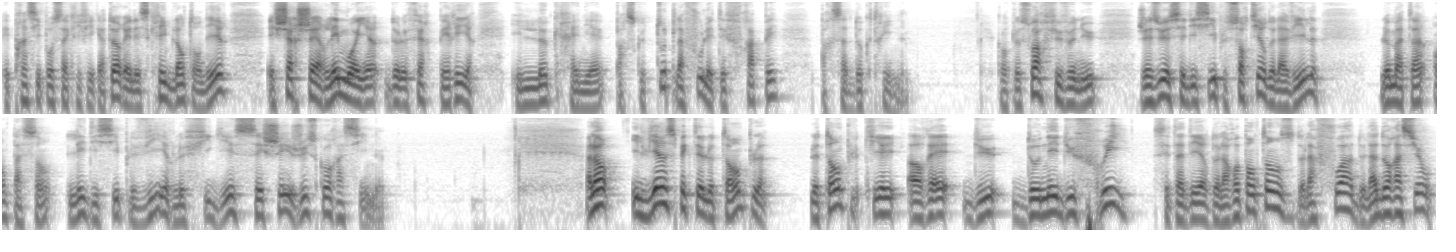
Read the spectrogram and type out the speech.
Les principaux sacrificateurs et les scribes l'entendirent et cherchèrent les moyens de le faire périr. Ils le craignaient parce que toute la foule était frappée par sa doctrine. Quand le soir fut venu, Jésus et ses disciples sortirent de la ville. Le matin, en passant, les disciples virent le figuier séché jusqu'aux racines. Alors, il vient inspecter le temple, le temple qui aurait dû donner du fruit, c'est-à-dire de la repentance, de la foi, de l'adoration.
